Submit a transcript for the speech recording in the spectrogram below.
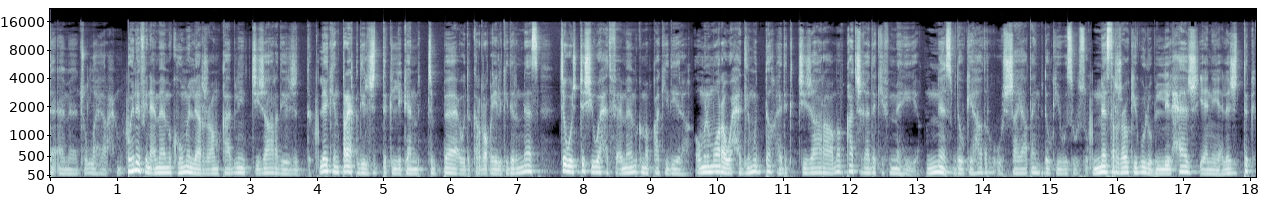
دا امانته الله يرحمه. وهنا فين عمامك هما اللي رجعوا مقابلين التجارة ديال جدك. لكن الطريق ديال جدك اللي كان متبع وداك الرقية اللي كيدير الناس حتى واش حتى شي واحد في عمامك ما بقى كيديرها. ومن مورا واحد المدة هذيك التجارة ما بقاتش غادا كيف ما هي. الناس بداو كيهضروا والشياطين بداو كيوسوسوا. الناس رجعوا كيقولوا باللي الحاج يعني على جدك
